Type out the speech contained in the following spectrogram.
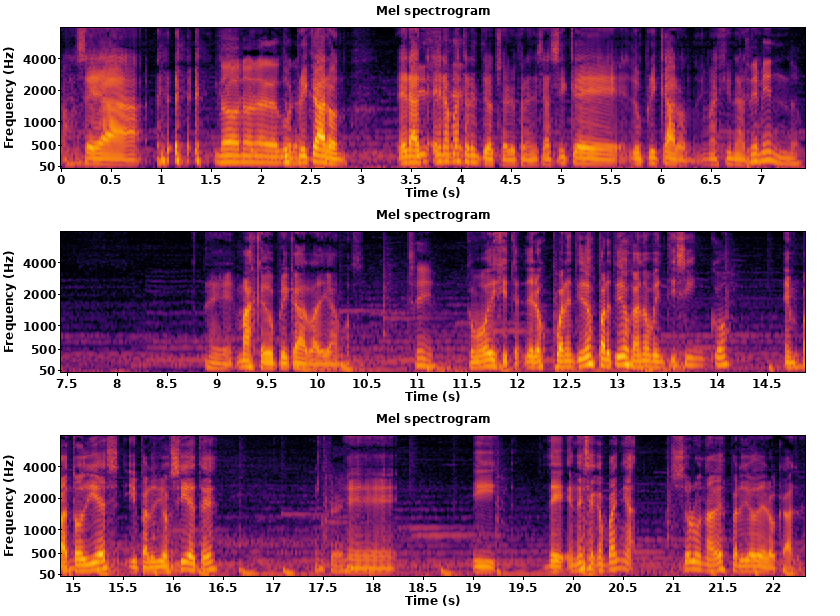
O sea, No, no, no, locura. duplicaron. Era, Sí, sí, era más sí. 38 la diferencia, así que duplicaron, imagínate. Tremendo. Eh, más que duplicarla, digamos. Sí. Como vos dijiste, de los 42 partidos ganó 25, empató 10 y perdió 7. Ok. Eh, y de, en esa campaña solo una vez perdió de local.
